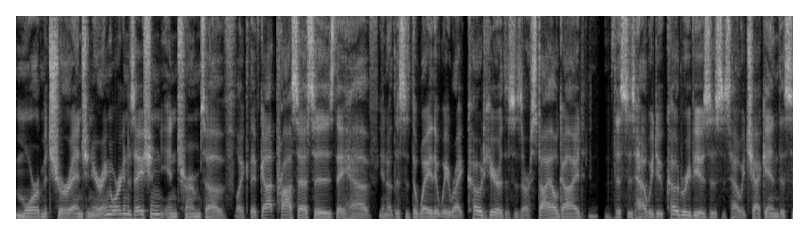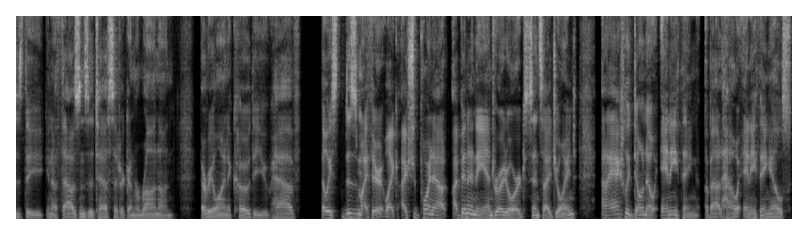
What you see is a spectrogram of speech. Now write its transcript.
more mature engineering organization in terms of like they've got processes, they have, you know, this is the way that we write code here, this is our style guide, this is how we do code reviews, this is how we check in, this is the, you know, thousands of tests that are going to run on every line of code that you have at least this is my theory. Like I should point out, I've been in the Android org since I joined, and I actually don't know anything about how anything else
